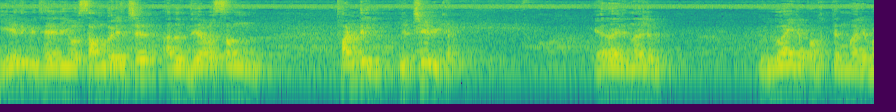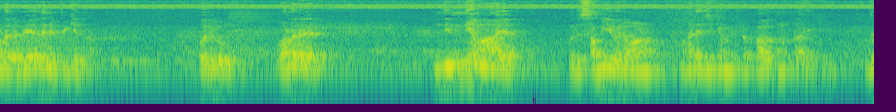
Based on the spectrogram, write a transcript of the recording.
ഏത് വിധേനയോ സംഭരിച്ച് അത് ദേവസ്വം ഫണ്ടിൽ നിക്ഷേപിക്കണം. ഏതായിരുന്നാലും ഗുരുവായൂര ഭക്തന്മാരെ വളരെ വേദനിപ്പിക്കുന്ന ഒരു വളരെ നിന്ദ്യമായ ഒരു സമീപനമാണ് മാനേജിംഗ് കമ്മിറ്റിയുടെ ഭാഗത്തുനിന്നുണ്ടായിരിക്കുന്നത്. ഇത്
